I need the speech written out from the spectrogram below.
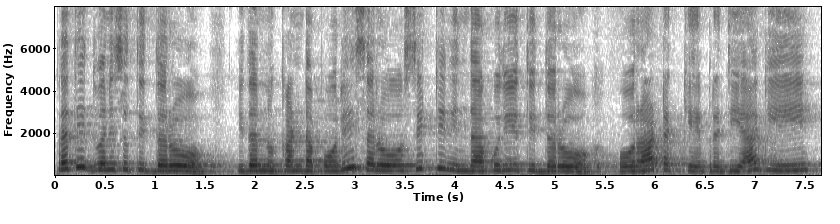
ಪ್ರತಿಧ್ವನಿಸುತ್ತಿದ್ದರು. ಇದನ್ನು ಕಂಡ ಪೊಲೀಸರು ಸಿಟ್ಟಿನಿಂದ ಕುದಿಯುತ್ತಿದ್ದರು. ಹೋರಾಟಕ್ಕೆ ಪ್ರತಿಯಾಗಿ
